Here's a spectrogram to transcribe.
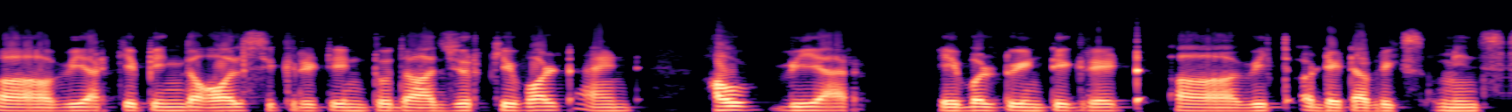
uh, we are keeping the all secret into the Azure Key Vault and how we are able to integrate uh, with a Databricks means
